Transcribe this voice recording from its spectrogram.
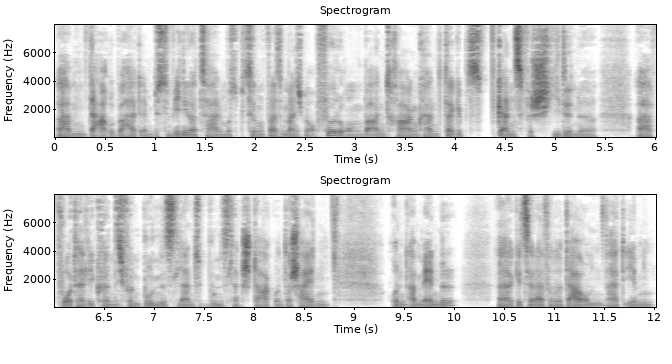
ähm, darüber halt ein bisschen weniger zahlen musst, beziehungsweise manchmal auch Förderungen beantragen kannst. Da gibt's ganz verschiedene äh, Vorteile, die können sich von Bundesland zu Bundesland stark unterscheiden. Und am Ende äh, geht's halt einfach nur darum, halt eben,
